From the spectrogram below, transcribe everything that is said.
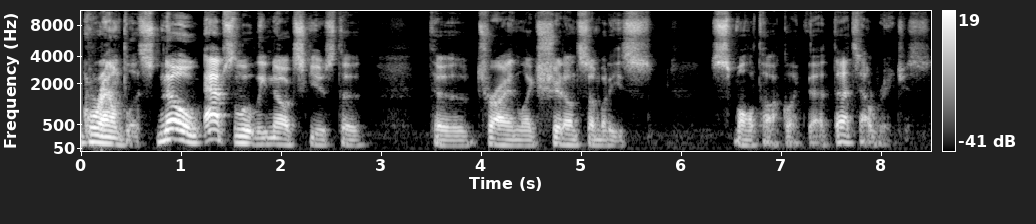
groundless. No, absolutely no excuse to to try and like shit on somebody's small talk like that. That's outrageous.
